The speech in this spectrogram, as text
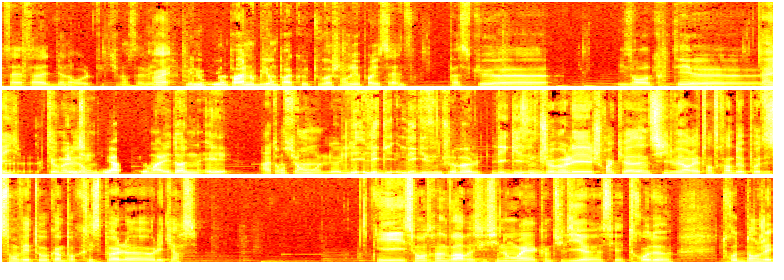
Ça, ça va être bien drôle, effectivement. Ça va être- Ouais. Mais n'oublions pas, n'oublions pas que tout va changer pour les Suns. Parce que. euh, ils ont recruté. Euh, Aïe, Théo Game Maledon. Théo Maledon. Et attention, le League, League is in trouble. League is in trouble et je crois qu'Adam Silver est en train de poser son veto comme pour Chris Paul euh, aux Lakers. Ils sont en train de voir parce que sinon, ouais, comme tu dis, euh, c'est trop de, trop de danger.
